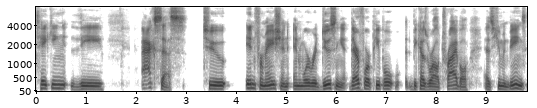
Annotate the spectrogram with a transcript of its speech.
taking the access to information and we're reducing it. Therefore, people, because we're all tribal as human beings,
